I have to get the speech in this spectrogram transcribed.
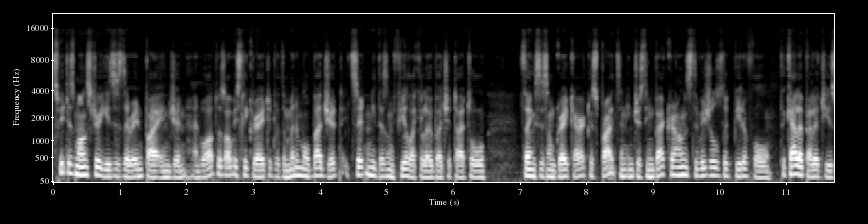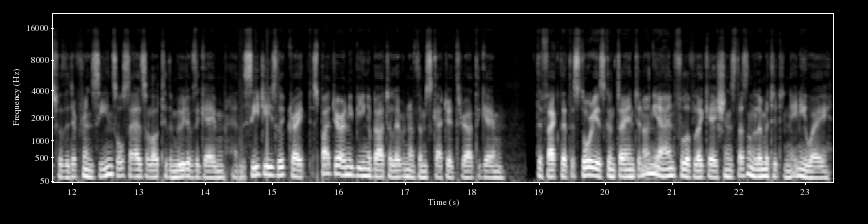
Sweetest Monster uses the Ren'Py engine, and while it was obviously created with a minimal budget, it certainly doesn't feel like a low budget title. Thanks to some great character sprites and interesting backgrounds, the visuals look beautiful. The color palette used for the different scenes also adds a lot to the mood of the game, and the CGs look great despite there only being about 11 of them scattered throughout the game. The fact that the story is contained in only a handful of locations doesn't limit it in any way.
